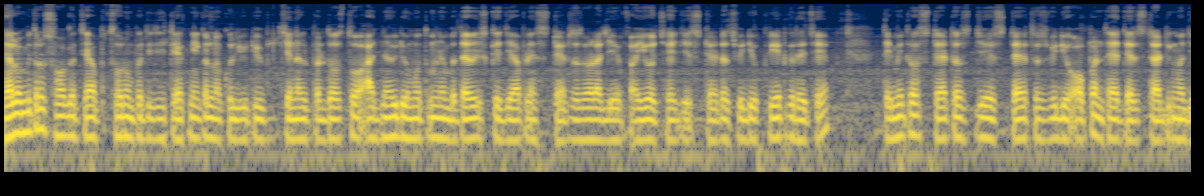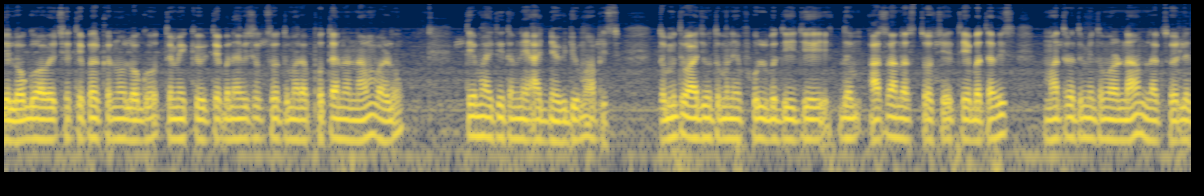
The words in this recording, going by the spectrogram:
હેલો મિત્રો, સ્વાગત છે આપ શોરૂમ પરથી ટેકનિકલ નકુલ યુટ્યુબ ચેનલ પર. દોસ્તો, આજના વિડીયોમાં તમને બતાવીશ કે જે આપણે સ્ટેટસવાળા જે ભાઈઓ છે, જે સ્ટેટસ વીડિયો ક્રિએટ કરે છે, તે મિત્રો સ્ટેટસ જે સ્ટેટસ વીડિયો ઓપન થાય ત્યારે સ્ટાર્ટિંગમાં જે લોગો આવે છે, તે પ્રકારનો લોગો તમે કેવી રીતે બનાવી શકશો તમારા પોતાના નામવાળું, તે માહિતી તમને આજના વિડીયોમાં આપીશ. તો મિત્રો, આજે હું તમને ફૂલ બધી જે એકદમ આસાન રસ્તો છે તે બતાવીશ. માત્ર તમે તમારું નામ લાગશો એટલે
